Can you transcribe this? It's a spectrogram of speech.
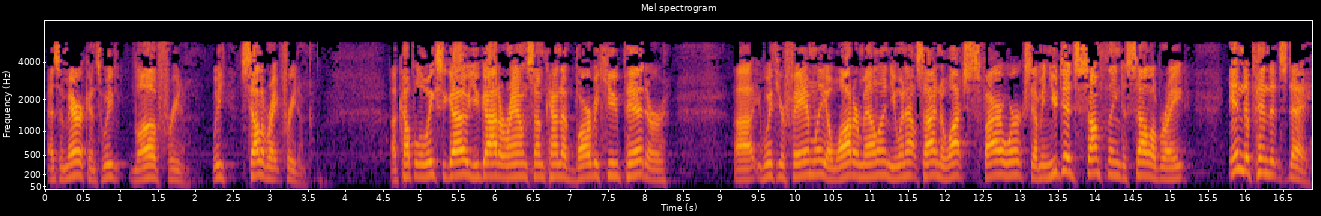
As Americans, we love freedom. We celebrate freedom. A couple of weeks ago, you got around some kind of barbecue pit or uh, with your family, a watermelon. You went outside and watched fireworks. I mean, you did something to celebrate Independence Day,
